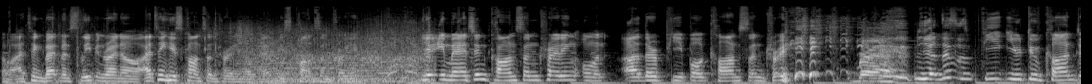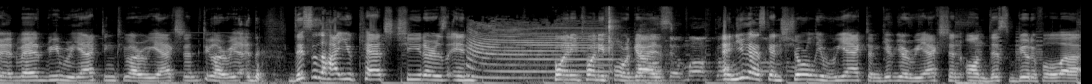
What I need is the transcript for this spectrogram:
Oh, I think Batman's sleeping right now. I think he's concentrating. Okay, he's concentrating. Yeah, imagine concentrating on other people concentrating. Bruh. Yeah, this is peak YouTube content, man. Me reacting to our reaction to our rea This is how you catch cheaters in 2024, guys. And you guys can surely react and give your reaction on this beautiful uh,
